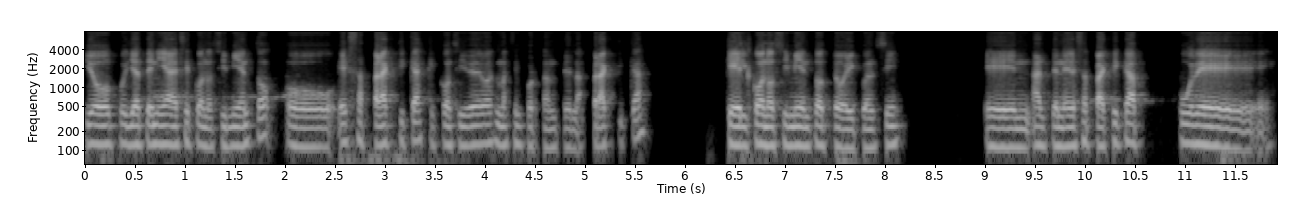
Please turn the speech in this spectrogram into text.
yo pues ya tenía ese conocimiento o esa práctica que considero es más importante la práctica que el conocimiento teórico en sí. al tener esa práctica pude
